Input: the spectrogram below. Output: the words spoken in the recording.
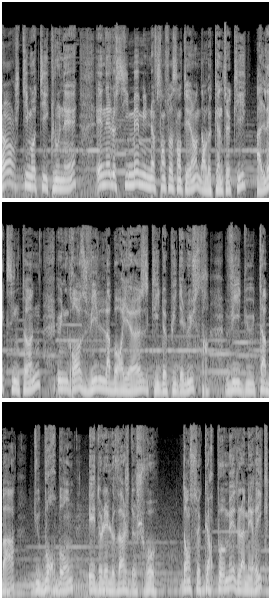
George Timothy Clooney est né le 6 mai 1961 dans le Kentucky, à Lexington, une grosse ville laborieuse qui, depuis des lustres, vit du tabac, du bourbon et de l'élevage de chevaux. Dans ce cœur paumé de l'Amérique,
